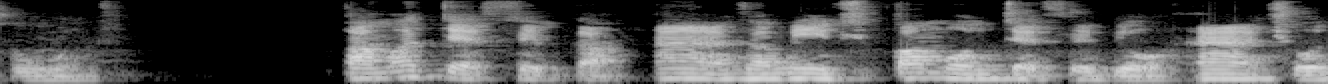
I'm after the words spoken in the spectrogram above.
คูณคำว่าเจ็ดสิบกับห้าจะมีข้อมูลเจ็ดสิบอยู่าชุด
